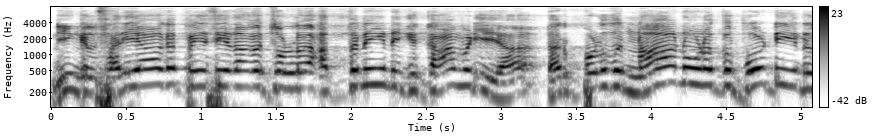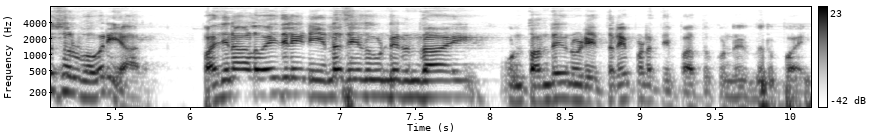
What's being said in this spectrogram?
நீங்கள் சரியாக பேசியதாக சொல்ல அத்தனை இன்னைக்கு காமெடியா? தற்பொழுது நான் உனக்கு போட்டி என்று சொல்பவர் யார்? பதினாலு வயதிலே நீ என்ன செய்து கொண்டிருந்தாய்? உன் தந்தையினுடைய திரைப்படத்தை பார்த்துக் கொண்டிருந்திருப்பாய்.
